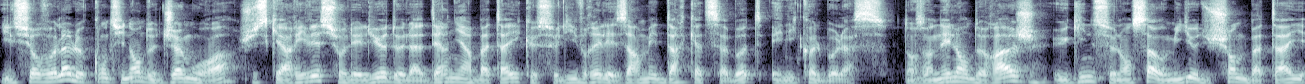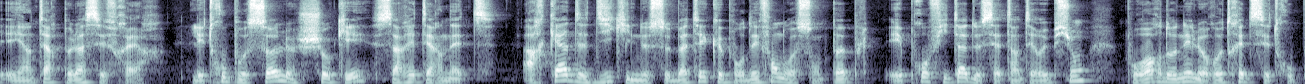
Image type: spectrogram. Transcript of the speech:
Il survola le continent de Jamura jusqu'à arriver sur les lieux de la dernière bataille que se livraient les armées d'Arcade Sabot et Nicole Bolas. Dans un élan de rage, Hugin se lança au milieu du champ de bataille et interpella ses frères. Les troupes au sol, choquées, s'arrêtèrent net. Arcade dit qu'il ne se battait que pour défendre son peuple et profita de cette interruption pour ordonner le retrait de ses troupes.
